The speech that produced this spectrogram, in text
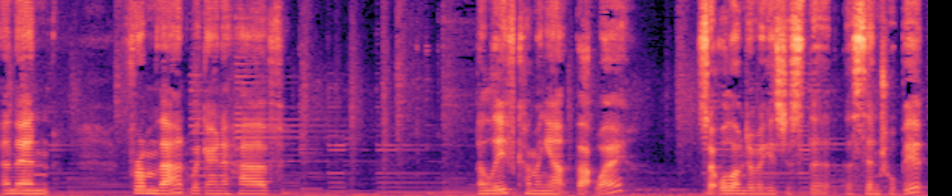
And then from that, we're going to have a leaf coming out that way. So all I'm doing is just the, the central bit,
